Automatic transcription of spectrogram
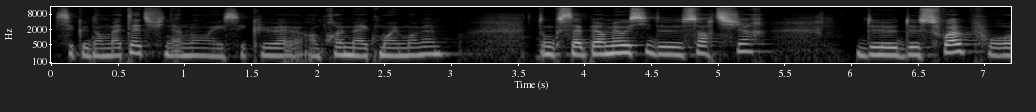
c'est que dans ma tête finalement, et c'est que euh, problème avec moi et moi-même. Donc ça permet aussi de sortir de, soi pour,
